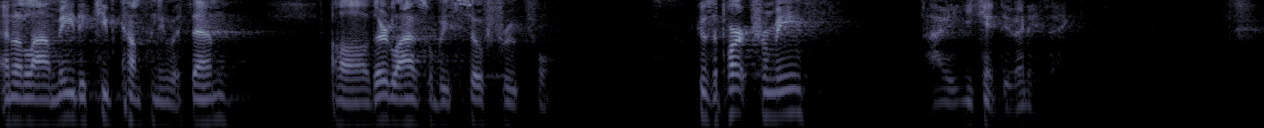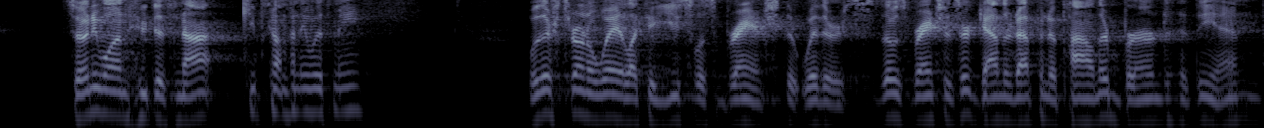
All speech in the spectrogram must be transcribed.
and allow me to keep company with them, uh, their lives will be so fruitful. Because apart from me, I, you can't do anything. So anyone who does not keep company with me, well, they're thrown away like a useless branch that withers. Those branches are gathered up in a pile. They're burned at the end.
